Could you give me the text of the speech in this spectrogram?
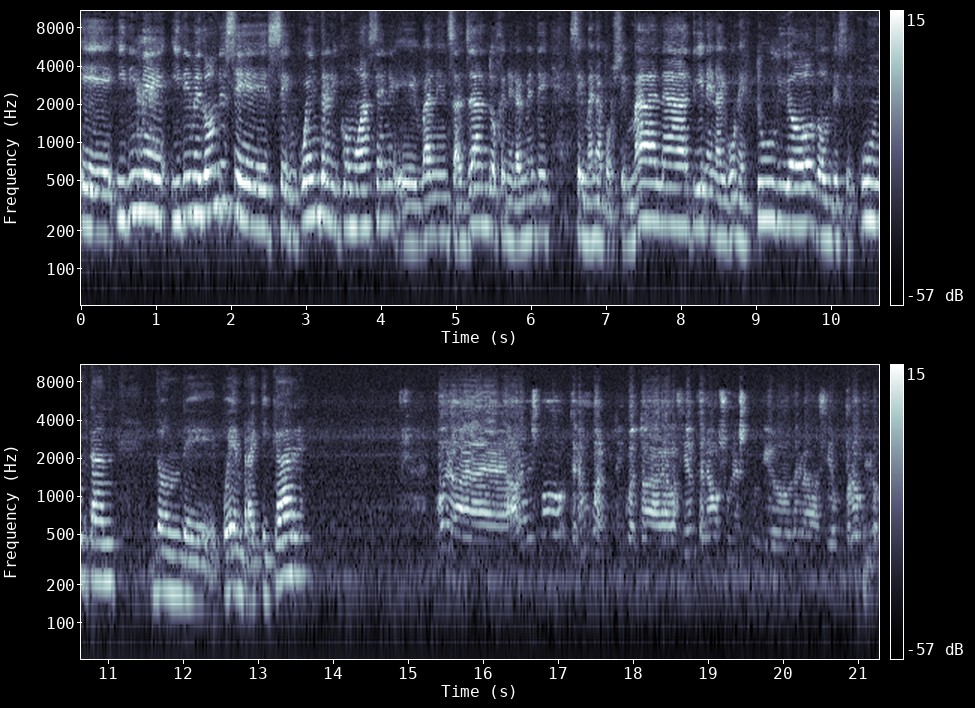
Eh, y dime, y dime dónde se, se encuentran y cómo hacen, eh, van ensayando generalmente semana por semana, tienen algún estudio donde se juntan, donde pueden practicar. Bueno, eh, ahora mismo tenemos, bueno, en cuanto a grabación, tenemos un estudio de grabación propio,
